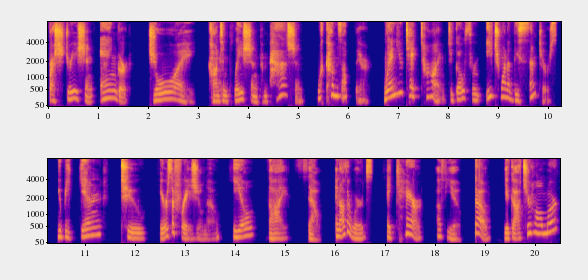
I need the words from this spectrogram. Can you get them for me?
frustration, anger, joy, contemplation, compassion, what comes up there? When you take time to go through each one of these centers, you begin to, here's a phrase you'll know, heal thyself. In other words, take care of you. So you got your homework?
